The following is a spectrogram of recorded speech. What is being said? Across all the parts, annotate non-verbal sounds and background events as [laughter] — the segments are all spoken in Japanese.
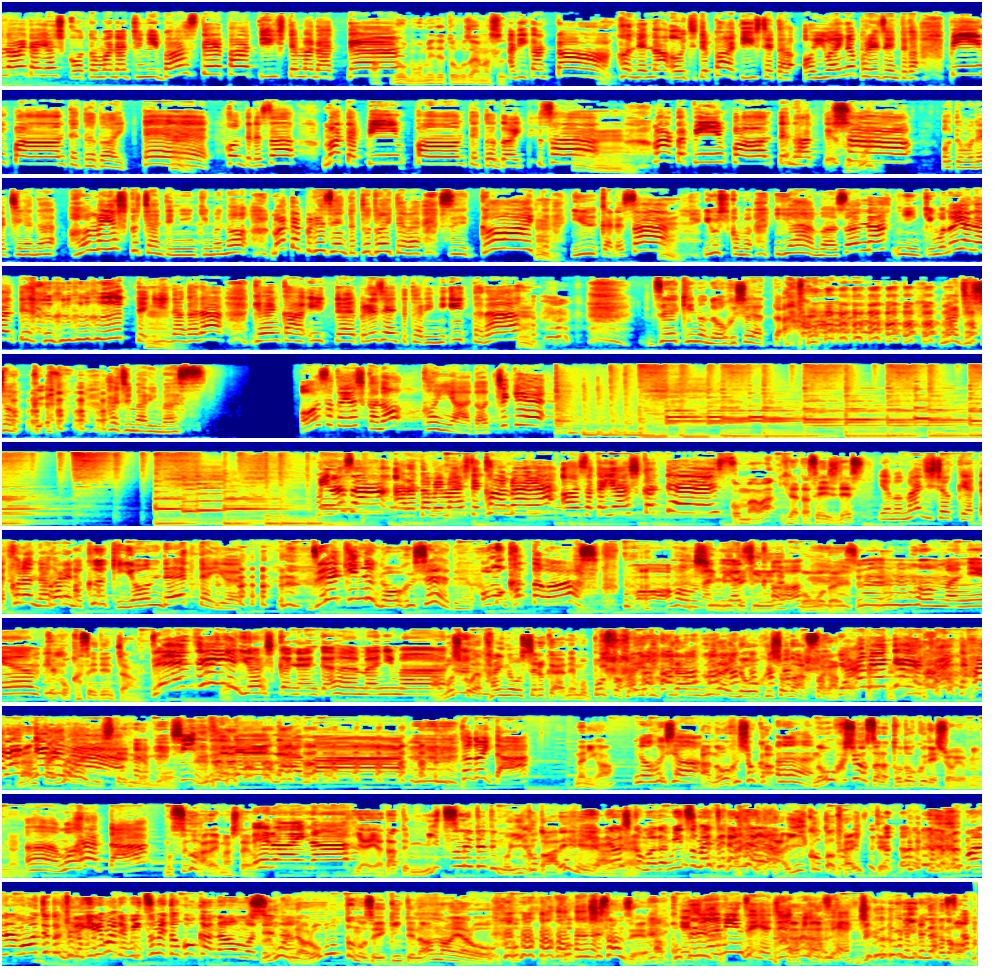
この間よしこお友達にバースデーパーティーしてもらって。あ、どうもおめでとうございます。ありがとう。ほんでな、お家でパーティーしてたら、お祝いのプレゼントがピンポーンって届いて、ほんだらさ、またピンポーンって届いてさ、うんうんうん。またピンポーンってなってさ。すごい、お友達がな、ほんまよしこちゃんって人気者。またプレゼント届いたわ。すっごいって言うからさ、よしこも、いや、まあそんな人気者やなんて、ふふふふって言いながら、玄関行ってプレゼント取りに行ったら、税金の納付書やった。[laughs] マジショック。始まります。大阪よしこの今夜どっち系？ばんは、平田誠二です。いやもうマジショックやった。この流れの空気読んでっていう。[laughs] 税金の納付書やで。重かったわ。もうほんまに。心理的にね、重たいですよね。うん、ほんまに。結構稼いでんちゃう？ん。全然よ、よしこなんかほんまにもう。あもしくは滞納してるからね、もうポスト入りきらんぐらい納付書の厚さがあったらやったよね。何回払いにしてんねん、もう。[laughs] 失礼なもう。届いた？何が？納付書。あ、納付書か。うん納付書はそら届くでしょうよ、みんなに。うん、もう払った？もうすぐ払いましたよ。偉いないやいや、だって見つめててもいいことあれへんやん。よしこまだ見つめてんねん。[laughs] いやいいことないって。[laughs] まだもうちょっとギリギリまで見つめとこう思ってすごいな、ロボットの税金って何なんやろう。こ [laughs] 固定資産税？あ、固定住民税や、住民税。[laughs] 住民なの [laughs]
